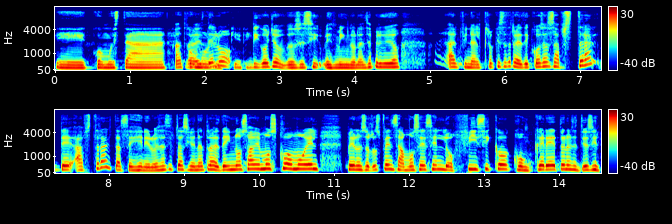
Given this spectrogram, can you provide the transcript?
Eh, cómo está a través de lo digo yo no sé si es mi ignorancia pero yo al final creo que es a través de cosas abstractas se generó esa situación a través de y no sabemos cómo él, pero nosotros pensamos es en lo físico concreto en el sentido de decir,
